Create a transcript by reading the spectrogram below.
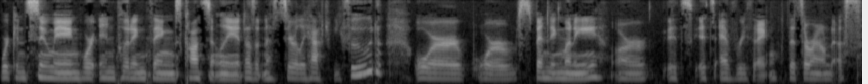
we're consuming, we're inputting things constantly. It doesn't necessarily have to be food or or spending money, or it's it's everything that's around us.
